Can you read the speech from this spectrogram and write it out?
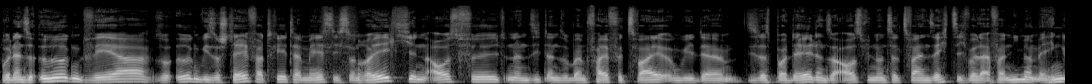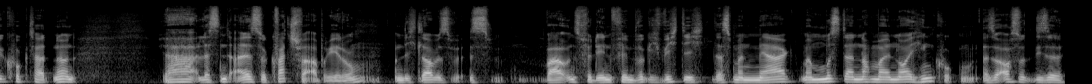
wo dann so irgendwer so irgendwie so stellvertretermäßig so ein Röllchen ausfüllt und dann sieht dann so beim Fall für zwei irgendwie der, sieht das Bordell dann so aus wie 1962, weil da einfach niemand mehr hingeguckt hat. Ne? Und ja, das sind alles so Quatschverabredungen. Und ich glaube, es, es war uns für den Film wirklich wichtig, dass man merkt, man muss dann nochmal neu hingucken. Also auch so diese,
